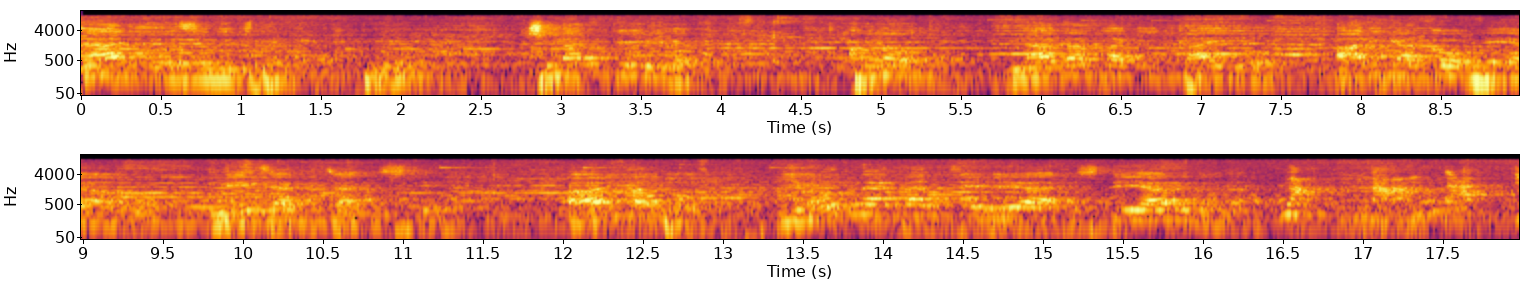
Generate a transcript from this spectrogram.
何をしに来たかって決まっているだろこの長崎介護ありがとう部屋をめちゃくちゃにしてありがとう。いろんな感じ部屋にしてやるのだな、なんだって。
